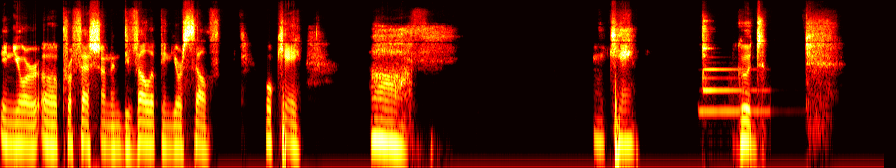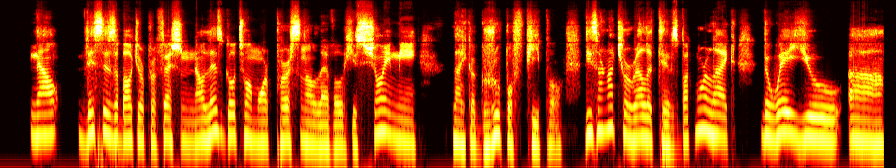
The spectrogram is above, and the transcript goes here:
in your uh, profession and developing yourself. Okay. Ah. Okay. Good. Now, this is about your profession. Now, let's go to a more personal level. He's showing me like a group of people. These are not your relatives, but more like the way you. Uh,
